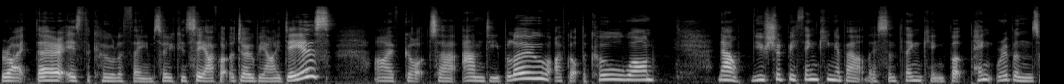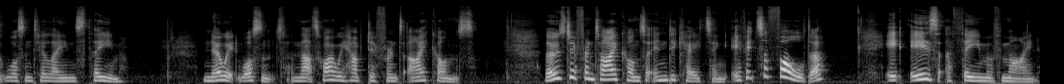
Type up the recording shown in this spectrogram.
Right, there is the Kuler theme. So you can see I've got Adobe Ideas. I've got uh, Andy Blue. I've got the cool one. Now, you should be thinking about this and thinking, but Pink Ribbons wasn't Elaine's theme. No, it wasn't. And that's why we have different icons. Those different icons are indicating if it's a folder, it is a theme of mine.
